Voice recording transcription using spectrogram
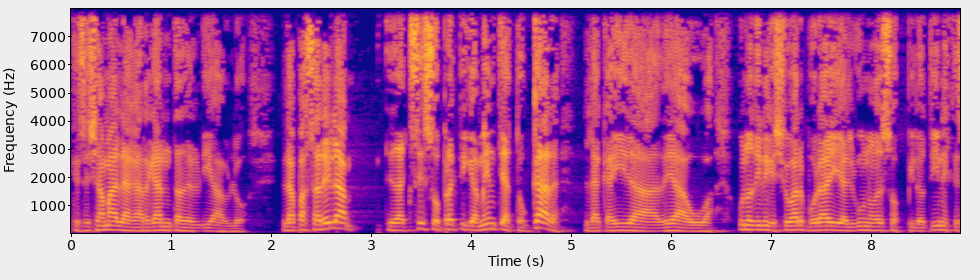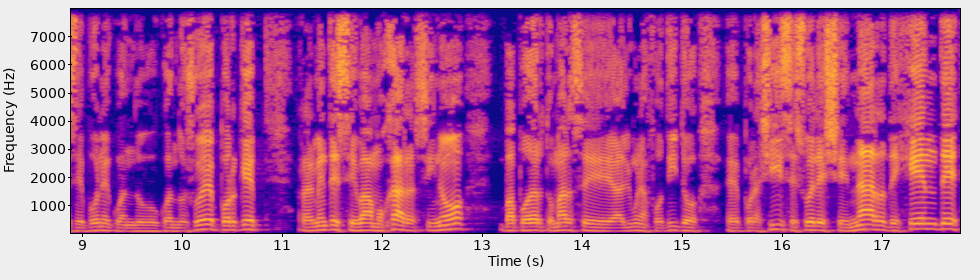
que se llama la Garganta del Diablo. La pasarela te da acceso prácticamente a tocar la caída de agua. Uno tiene que llevar por ahí alguno de esos pilotines que se pone cuando, cuando llueve porque realmente se va a mojar, si no va a poder tomarse alguna fotito eh, por allí, se suele llenar de gente,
